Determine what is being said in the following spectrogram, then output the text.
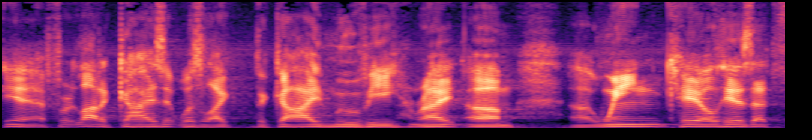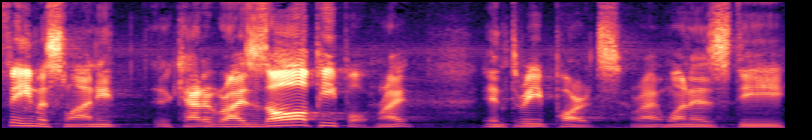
Yeah, for a lot of guys, it was like the guy movie, right? Um, uh, Wayne Kyle, he has that famous line. He categorizes all people, right? in three parts, right? One is the,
